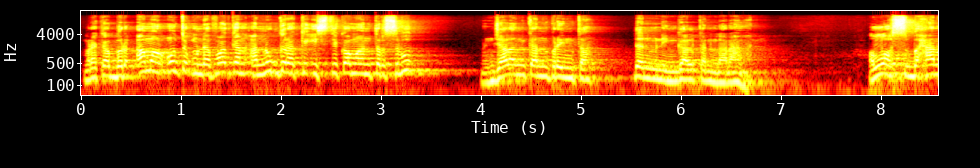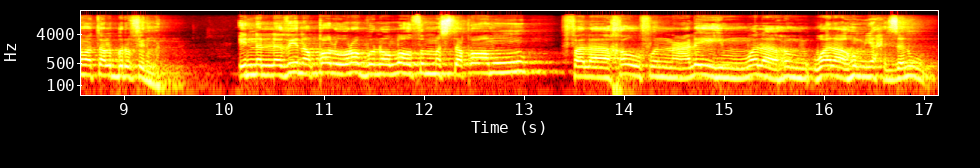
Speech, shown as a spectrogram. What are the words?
Mereka beramal untuk mendapatkan anugerah keistiqamahan tersebut menjalankan perintah dan meninggalkan larangan. Allah Subhanahu wa taala berfirman Innal ladzina qalu rabbuna Allah thumma istaqamu fala khaufun 'alaihim wala hum wala hum yahzanun.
